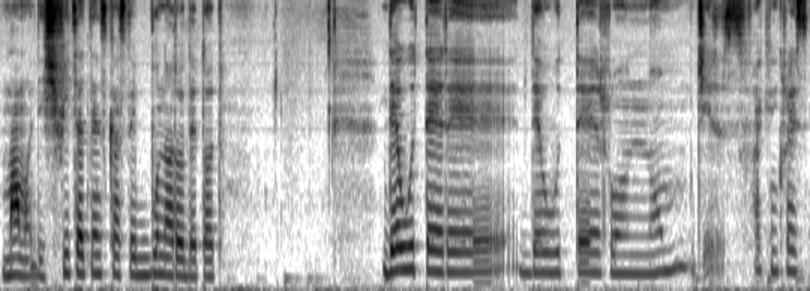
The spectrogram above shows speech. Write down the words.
Mamă, deci fiți atenți că asta e bună rău de tot. Deutere, Deuteronom, Jesus fucking Christ,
